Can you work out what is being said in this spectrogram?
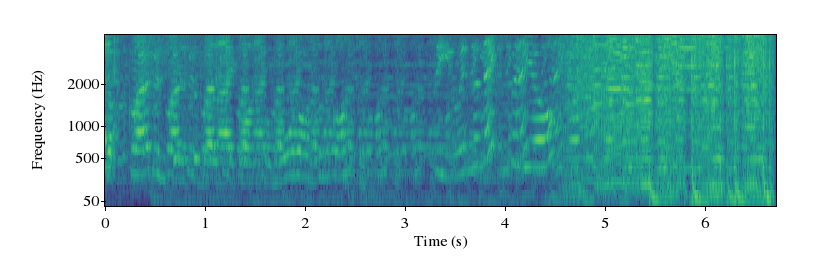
subscribe press the bell icon for more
